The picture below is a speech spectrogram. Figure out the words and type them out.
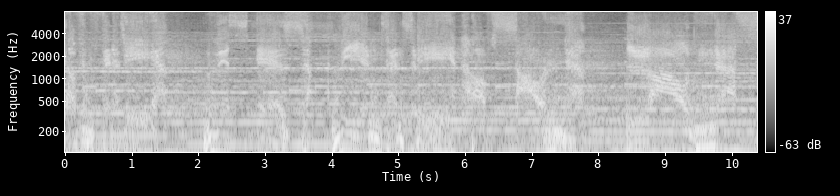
edge of infinity. This is the intensity of sound. Loudness.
